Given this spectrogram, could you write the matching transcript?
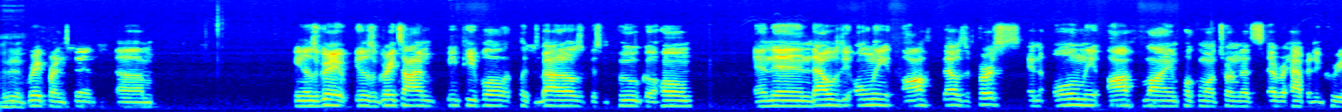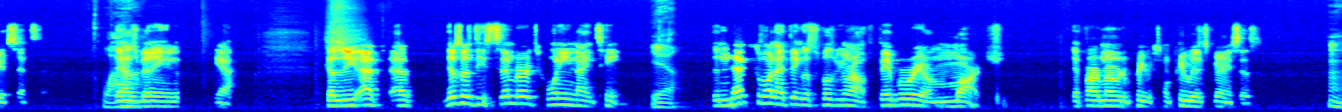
We've been great friends since. Um, you know, it was a great. It was a great time. Meet people, play some battles, get some food, go home, and then that was the only off. That was the first and only offline Pokemon tournament that's ever happened in Korea since then. Wow. There hasn't been any. Yeah, because this was December 2019. yeah. The next one I think was supposed to be around February or March, if I remember the previous from previous experiences. Hmm.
